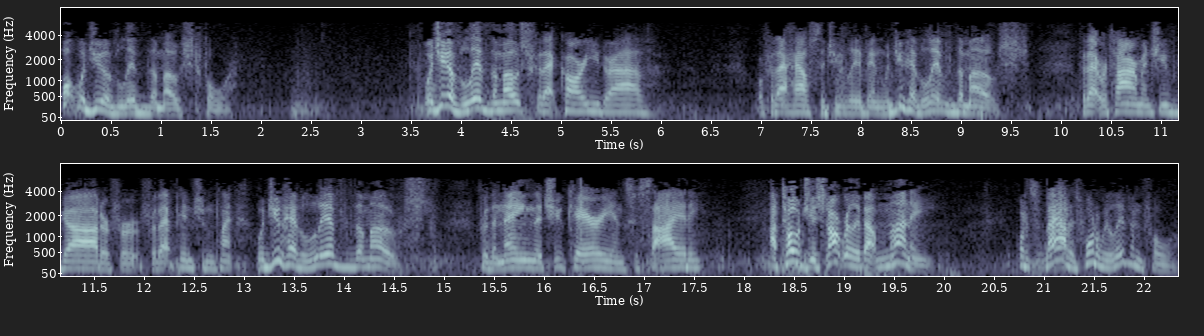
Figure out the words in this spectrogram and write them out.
what would you have lived the most for? Would you have lived the most for that car you drive? Or for that house that you live in? Would you have lived the most for that retirement you've got or for, for that pension plan? Would you have lived the most for the name that you carry in society? I told you it's not really about money. What it's about is what are we living for?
